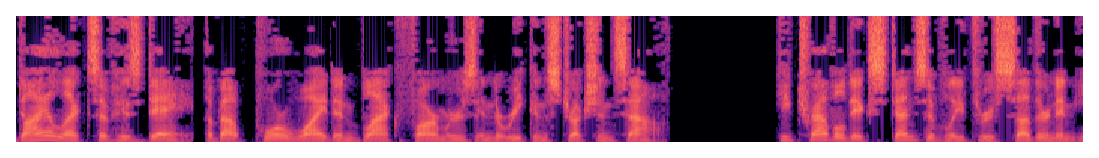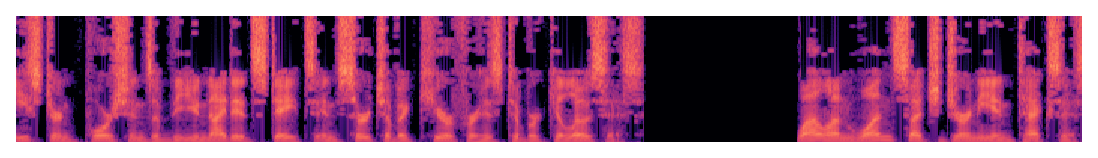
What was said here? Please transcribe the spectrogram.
Dialects of his day, about poor white and black farmers in the Reconstruction South. He traveled extensively through southern and eastern portions of the United States in search of a cure for his tuberculosis. While on one such journey in Texas,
